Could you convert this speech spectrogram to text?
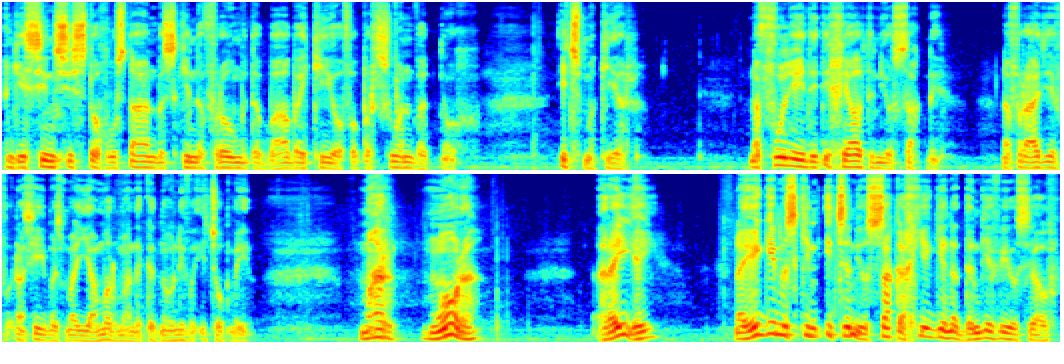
en jy sien sies tog hoe staan 'n vrou met 'n babatjie of 'n persoon wat nog iets makkeer. Nou voel jy dit die geld in jou sak nie. Dan vra jy dan sê jy mos maar jammer man ek het nou nie vir iets op my. Maar môre ry jy Nou het jy miskien iets in jou sak, dan gee jy 'n ding jy vir jouself.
